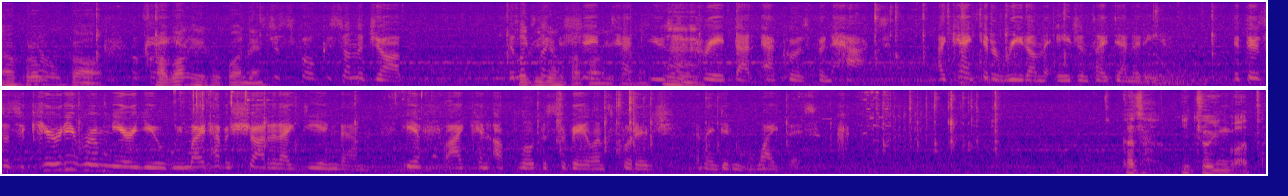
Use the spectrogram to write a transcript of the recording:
아 그러니까 Okay. 가방이 그거네 Let's just focus on the job. It looks like Division the shade tech 가방이잖아. used to 음. create that echo's been hacked. I can't get a read on the agent's identity. If there's a security room near you, we might have a shot at IDing them. If I can upload the surveillance footage and they didn't wipe it. 가자. 이쪽인 것 같다.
